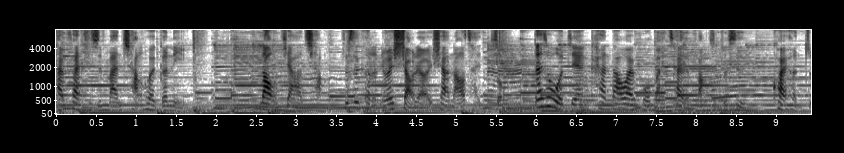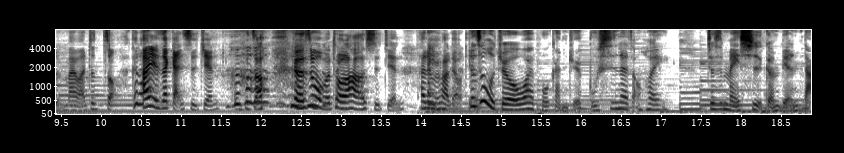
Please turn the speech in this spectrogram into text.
摊贩其实蛮常会跟你唠家常，就是可能你会小聊一下，然后才走。但是我今天看到外婆买菜的方式就是快很准，买完就走，可能她也在赶时间，我不知道，可能是我们拖了她的时间，她就没法聊天。可是我觉得我外婆感觉不是那种会，就是没事跟别人搭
